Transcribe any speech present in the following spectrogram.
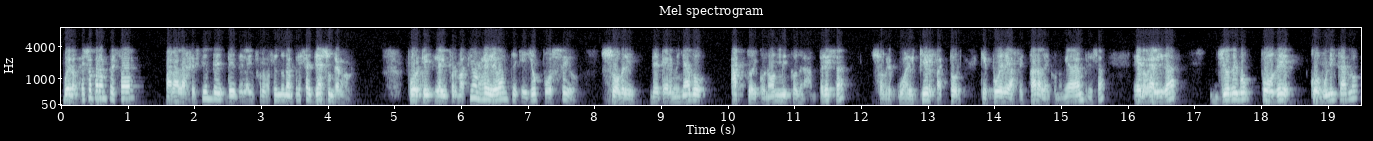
Bueno, eso para empezar, para la gestión de, de la información de una empresa ya es un error, porque la información relevante que yo poseo sobre determinado acto económico de la empresa, sobre cualquier factor que puede afectar a la economía de la empresa, en realidad yo debo poder comunicarlo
